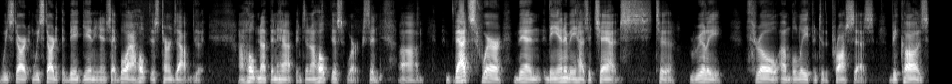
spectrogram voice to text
we start we start at the beginning and say, "Boy, I hope this turns out good. I hope nothing happens, and I hope this works." And um, that's where then the enemy has a chance to really throw unbelief into the process because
